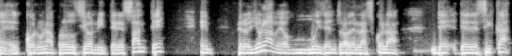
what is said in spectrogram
eh, con una producción interesante, em, pero yo la veo muy dentro de la escuela de, de, de Sica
